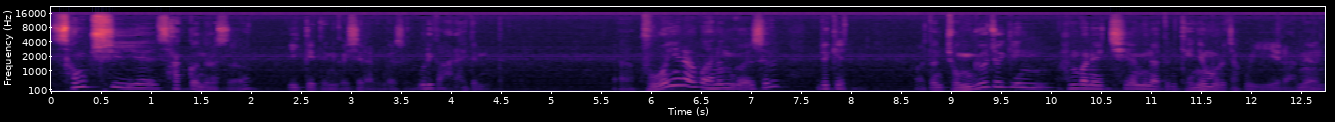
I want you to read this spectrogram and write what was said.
성취의 사건으로서 있게 된 것이라는 것을 우리가 알아야 됩니다. 아, 구원이라고 하는 것을 이렇게 어떤 종교적인 한 번의 체험이나 어떤 개념으로 자꾸 이해를 하면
